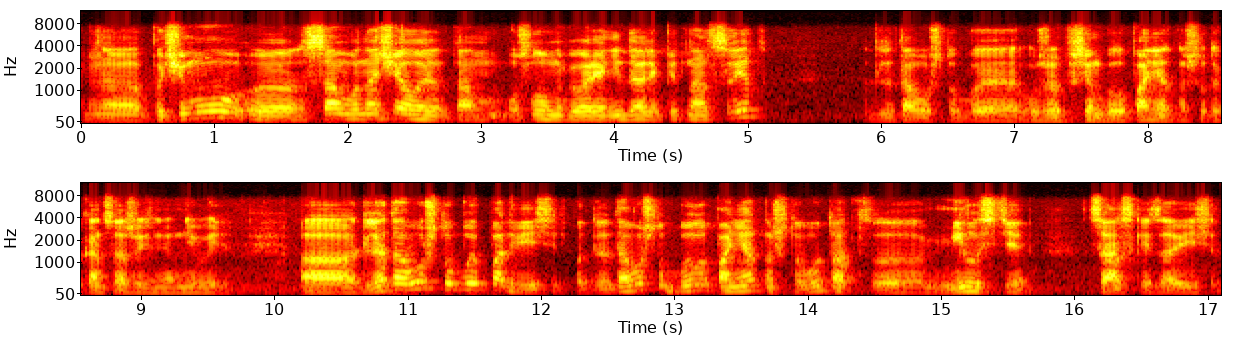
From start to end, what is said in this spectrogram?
Э, почему э, с самого начала, там, условно говоря, не дали 15 лет, для того, чтобы уже всем было понятно, что до конца жизни он не выйдет. А для того, чтобы подвесить, для того, чтобы было понятно, что вот от э, милости царской зависит.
